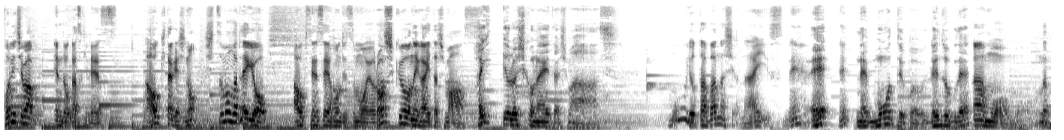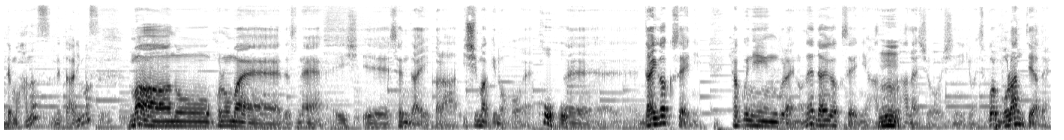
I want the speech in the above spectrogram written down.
こんにちは、遠藤和樹です。青木武の質問型営業。青木先生、本日もよろしくお願いいたします。はい、よろしくお願いいたします。もう、ヨタ話はないですね。え？え？ね、もうっていうか、連続で？ああ、もう、もう、だってもう話すネタありますまあ、あの、この前ですね、えー仙台から石巻の方へ、ほうほえー大学生に、100人ぐらいのね、大学生にはうん話をしに行きました。これボランティアで。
